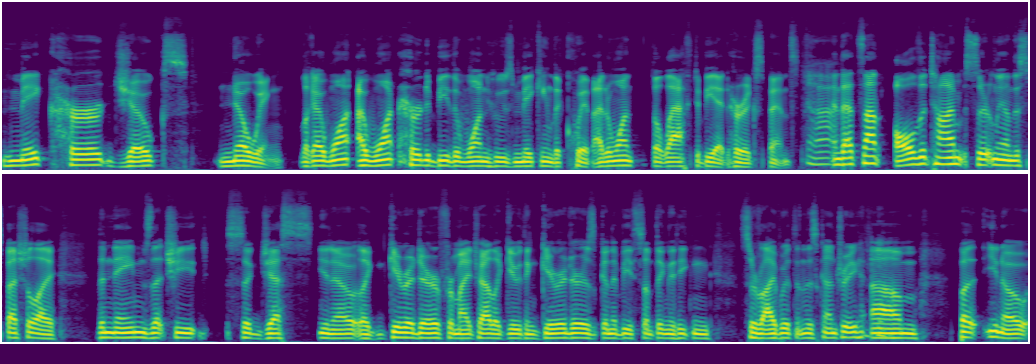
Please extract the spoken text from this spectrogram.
make her jokes knowing. Like I want I want her to be the one who's making the quip. I don't want the laugh to be at her expense. Uh-huh. And that's not all the time. Certainly on this special I the names that she suggests, you know, like Giridhar for my child, like you think Giridhar is going to be something that he can survive with in this country. Um, but you know,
